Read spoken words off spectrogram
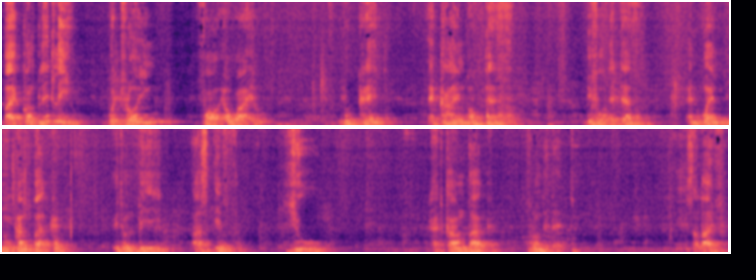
By completely withdrawing for a while, you create a kind of death before the death, and when you come back, it will be as if you had come back from the dead. He is alive.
